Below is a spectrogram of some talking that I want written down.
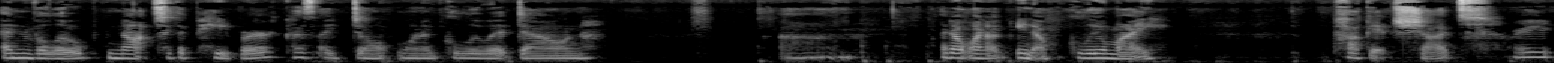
envelope, not to the paper, because I don't want to glue it down. Um, I don't want to, you know, glue my pocket shut, right?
